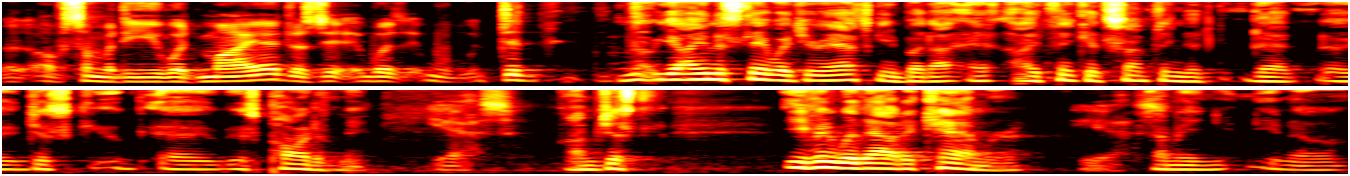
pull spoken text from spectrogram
uh, of somebody you admired? Was it was did? No, yeah, I understand what you're asking, but I I think it's something that that uh, just uh, is part of me. Yes, I'm just even without a camera. Yes, I mean you know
